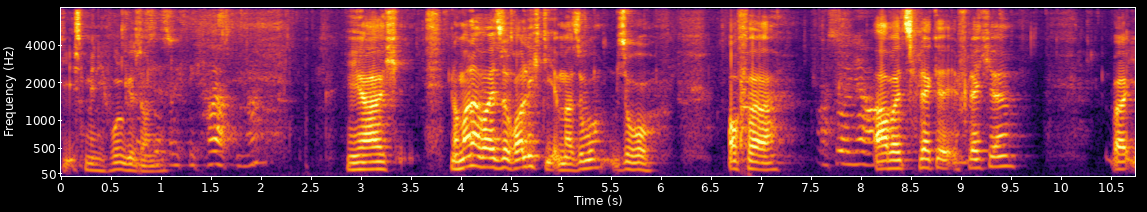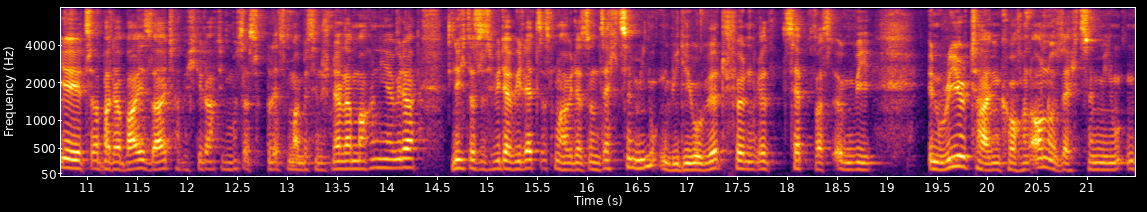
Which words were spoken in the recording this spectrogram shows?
Die ist mir nicht wohlgesonnen. Das ist richtig hart, ne? Ja, ich, normalerweise rolle ich die immer so, so auf der so, ja. Arbeitsfläche. Fläche. Weil ihr jetzt aber dabei seid, habe ich gedacht, ich muss das alles mal ein bisschen schneller machen hier wieder. Nicht, dass es wieder wie letztes Mal wieder so ein 16-Minuten-Video wird für ein Rezept, was irgendwie in Realtime kochen auch nur 16 Minuten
